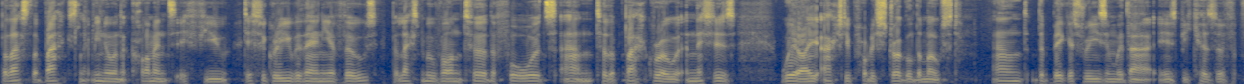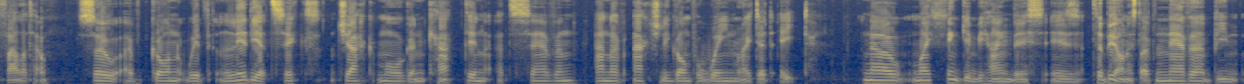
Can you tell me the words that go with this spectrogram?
But that's the backs. Let me know in the comments if you disagree with any of those. But let's move on to the forwards and to the back row. And this is where I actually probably struggled the most. And the biggest reason with that is because of Faletau. So I've gone with Lydiate 6, Jac Morgan captain at 7, and I've actually gone for Wainwright at 8. Now, my thinking behind this is, to be honest, I've never been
